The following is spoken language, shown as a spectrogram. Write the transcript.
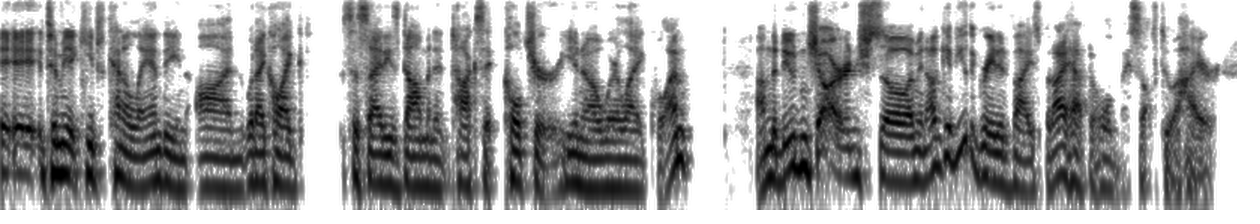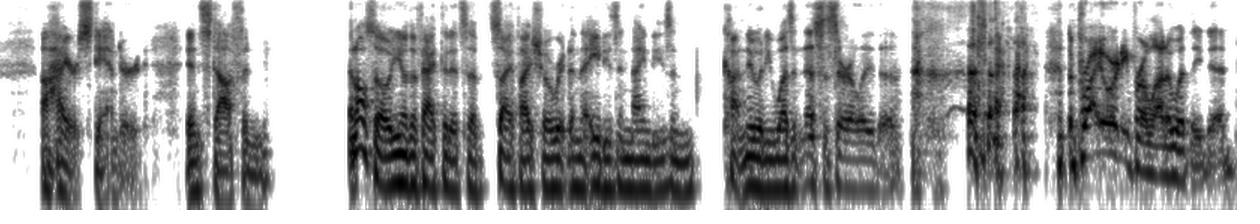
it, it, to me, it keeps kind of landing on what I call like society's dominant toxic culture, you know, where like, well, I'm, I'm the dude in charge. So, I mean, I'll give you the great advice, but I have to hold myself to a higher, a higher standard and stuff. And, and also, you know, the fact that it's a sci-fi show written in the 80s and 90s and continuity wasn't necessarily the the priority for a lot of what they did.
